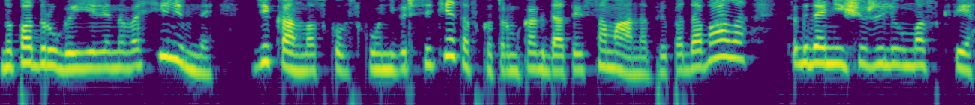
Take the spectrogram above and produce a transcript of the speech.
Но подруга Елены Васильевны, декан Московского университета, в котором когда-то и сама она преподавала, когда они еще жили в Москве,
